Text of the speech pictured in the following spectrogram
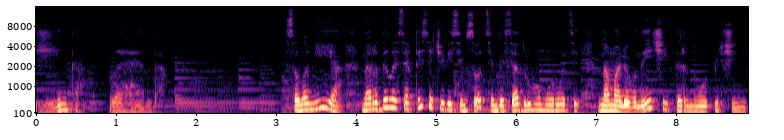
жінка-легенда. Соломія народилася в 1872 році на мальовничій Тернопільщині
